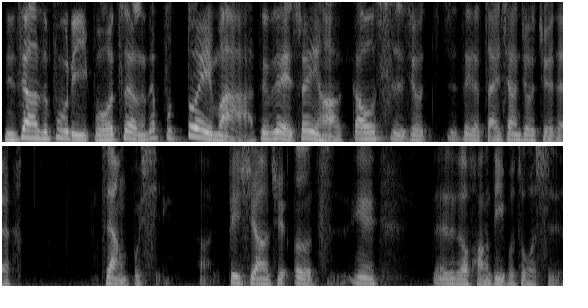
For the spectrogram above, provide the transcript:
你这样子不理国政，那不对嘛，对不对？所以哈，高适就这个宰相就觉得这样不行啊，必须要去遏制，因为那这个皇帝不做事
